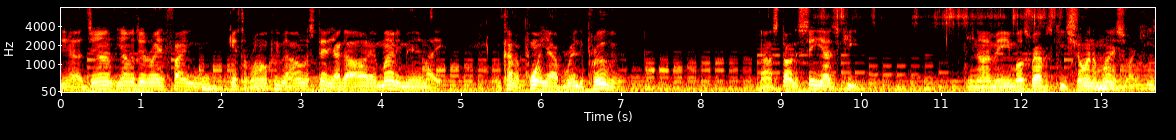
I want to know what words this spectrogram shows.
Yeah, young, young generation fighting against the wrong people. I don't understand it. Y'all got all that money, man. Like, what kind of point y'all really proving? I'm starting to see y'all just keep, you know what I mean? Most rappers keep showing the money, so I keep.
